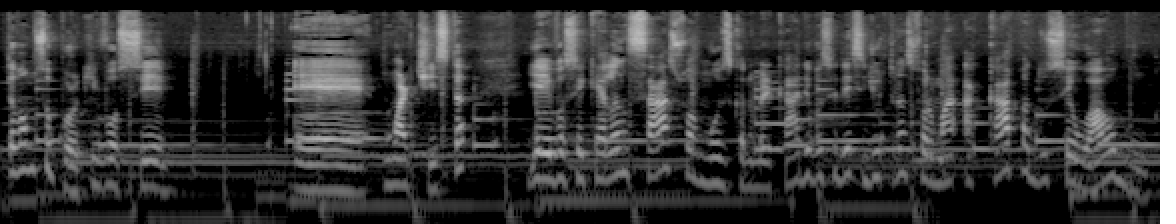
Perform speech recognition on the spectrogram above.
Então vamos supor que você é um artista e aí você quer lançar a sua música no mercado e você decidiu transformar a capa do seu álbum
